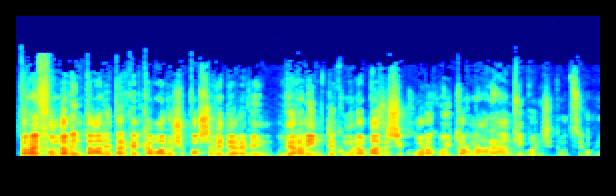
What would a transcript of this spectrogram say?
però è fondamentale perché il cavallo ci possa vedere ve- veramente come una base sicura a cui tornare anche in quelle situazioni.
